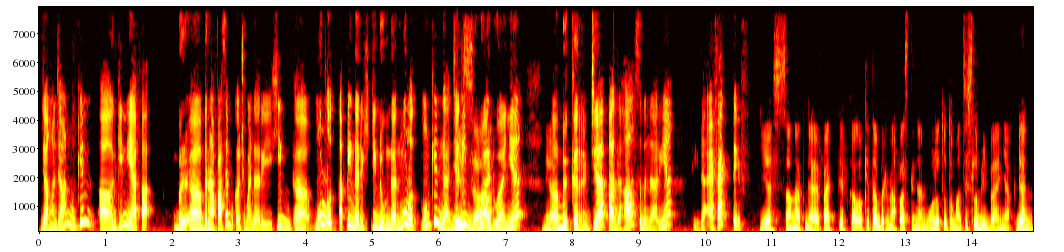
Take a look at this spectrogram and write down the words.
jangan-jangan mungkin eh, gini ya Pak ber- eh, bernafasnya bukan cuma dari hid- eh, mulut tapi dari hidung dan mulut mungkin nggak jadi dua-duanya Ya. eh, bekerja padahal sebenarnya tidak efektif. Yes, sangat nggak efektif. Kalau kita bernafas dengan mulut, otomatis lebih banyak. Dan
